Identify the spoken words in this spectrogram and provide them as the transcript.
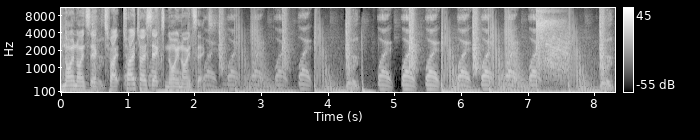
996 try try try sex 996. Work, work, work, work, work. Work, work, work, work, work, work, work.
